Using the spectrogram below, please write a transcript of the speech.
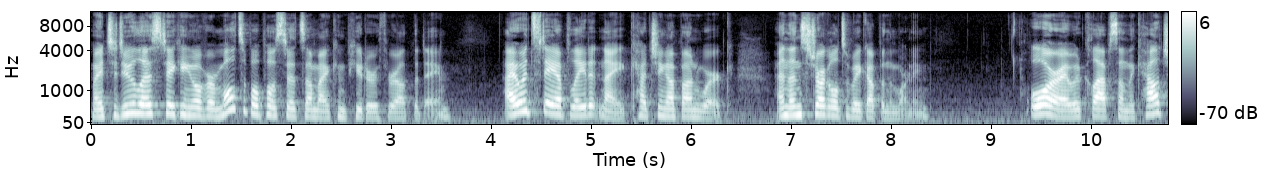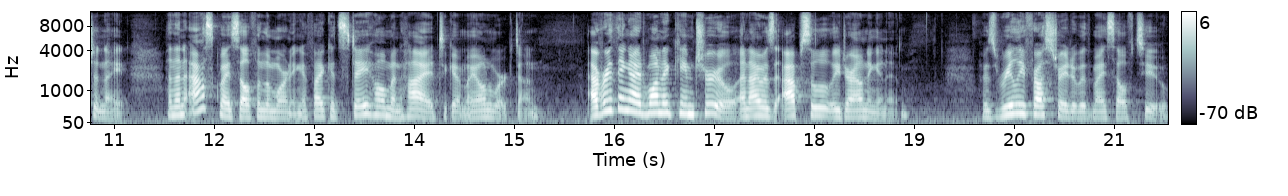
my to do list taking over multiple post its on my computer throughout the day. I would stay up late at night catching up on work and then struggle to wake up in the morning. Or I would collapse on the couch at night and then ask myself in the morning if I could stay home and hide to get my own work done. Everything I'd wanted came true, and I was absolutely drowning in it. I was really frustrated with myself, too.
